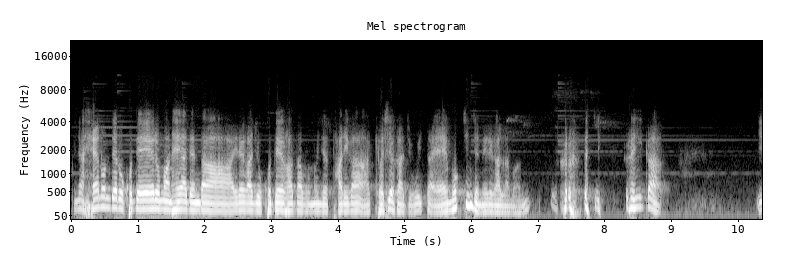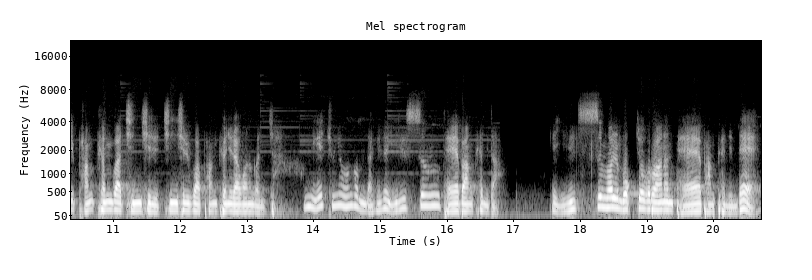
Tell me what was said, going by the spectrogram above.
그냥 해놓은 대로 그대로만 해야 된다, 이래가지고 그대로 하다 보면 이제 다리가 결려가지고 이따 애먹진저 내려가려면. 그러더니, 그러니까, 이 방편과 진실, 진실과 방편이라고 하는 건 참 이게 중요한 겁니다. 그래서 일승 대방편이다. 일승을 목적으로 하는 대방편인데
